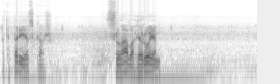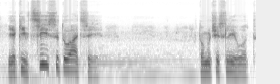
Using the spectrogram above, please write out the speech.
А тепер я скажу. Слава героям, які в цій ситуації, в тому числі от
